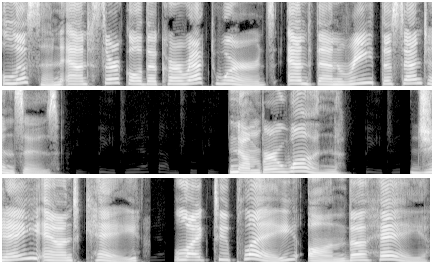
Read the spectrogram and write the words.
Listen and circle the correct words and then read the sentences. Number 1. J and K like to play on the hay.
